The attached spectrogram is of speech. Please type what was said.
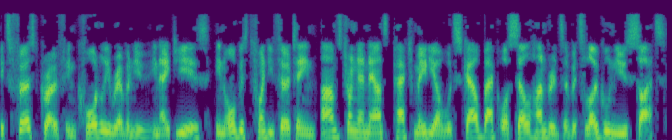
its first growth in quarterly revenue in eight years. In August 2013, Armstrong announced Patch Media would scale back or sell hundreds of its local news sites.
